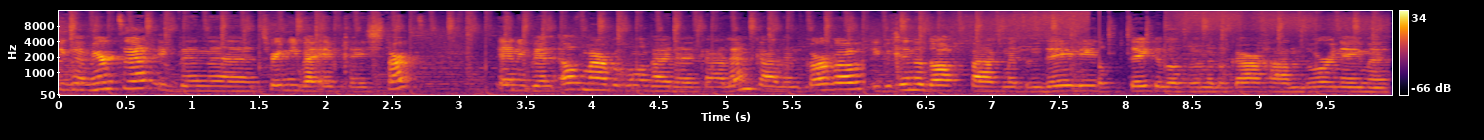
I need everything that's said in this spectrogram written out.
Ik ben Meerte, ik ben eh, trainee bij EVG Start. En ik ben 11 maart begonnen bij de KLM, KLM Cargo. Ik begin de dag vaak met een daily. Dat betekent dat we met elkaar gaan doornemen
